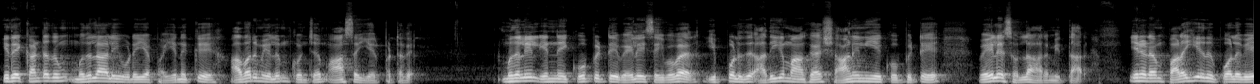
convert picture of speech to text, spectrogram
இதை கண்டதும் முதலாளி உடைய பையனுக்கு அவர் மேலும் கொஞ்சம் ஆசை ஏற்பட்டது. முதலில் என்னை கூப்பிட்டு வேலை செய்பவர் இப்பொழுது அதிகமாக ஷாலினியை கூப்பிட்டு வேலை சொல்ல ஆரம்பித்தார். என்னிடம் பழகியது போலவே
